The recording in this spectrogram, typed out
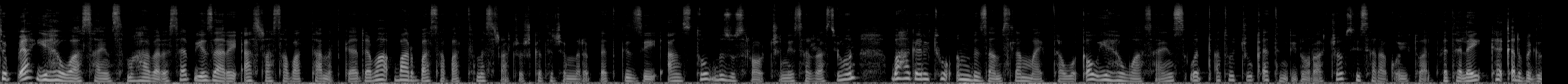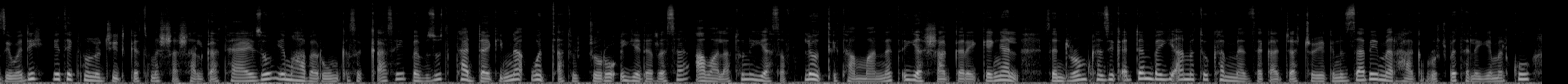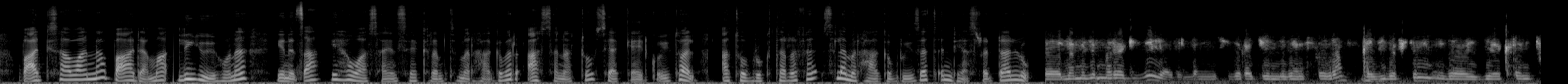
የኢትዮጵያ የህዋ ሳይንስ ማህበረሰብ የዛሬ አስራ ሰባት አመት ገደማ በአርባ ሰባት መስራቾች ከተጀመረበት ጊዜ አንስቶ ብዙ ስራዎችን የሰራ ሲሆን በሀገሪቱ እምብዛም ስለማይታወቀው የህዋ ሳይንስ ወጣቶች እውቀት እንዲኖራቸው ሲሰራ ቆይቷል። በተለይ ከቅርብ ጊዜ ወዲህ የቴክኖሎጂ እድገት መሻሻል ጋር ተያይዞ የማህበሩ እንቅስቃሴ በብዙ ታዳጊና ወጣቶች ጆሮ እየደረሰ አባላቱን እያሰፋ ለውጤታማነት እያሻገረ ይገኛል። ዘንድሮም ከዚህ ቀደም በየአመቱ ከሚያዘጋጃቸው የግንዛቤ መርሃ ግብሮች በተለየ መልኩ በአዲስ አበባና በአዳማ ልዩ የሆነ የነጻ የህዋ ሳይንስ የክረምት መርሃ ግብር አሰናድቶ ሲያካሂድ ቆይቷል። አቶ ብሩክ ተረፈ ስለ መርሃ ግብሩ ይዘት እንዲህ ያስረዳሉ። ለመጀመሪያ ጊዜ አይደለም ሲዘጋጀ እንደዚህ ፕሮግራም ከዚህ በፊትም የክረምቱ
